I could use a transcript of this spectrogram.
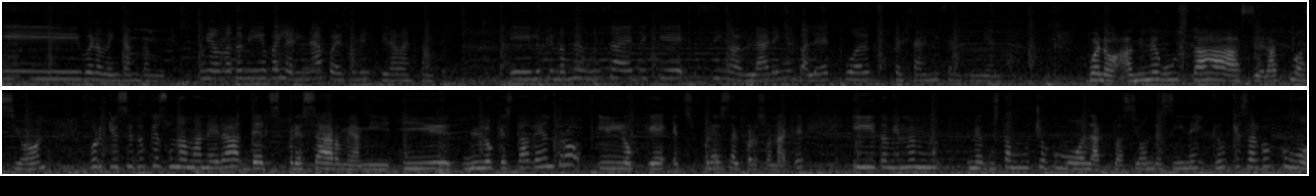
y bueno, me encanta mucho. Mi mamá también es bailarina, por eso me inspira bastante. Eh, lo que más me gusta es de que sin hablar en el ballet puedo expresar mis sentimientos. Bueno, a mí me gusta hacer actuación porque siento que es una manera de expresarme a mí y lo que está dentro y lo que expresa el personaje. Y también me, me, gusta mucho como la actuación de cine y creo que es algo como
